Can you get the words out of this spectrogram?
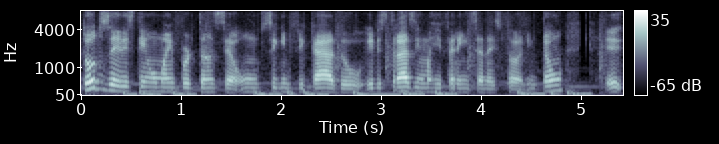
Todos eles têm uma importância, um significado, eles trazem uma referência na história. Então, é,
